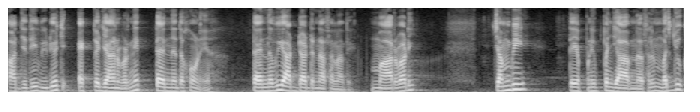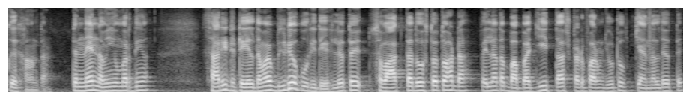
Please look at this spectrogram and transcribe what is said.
ਅੱਜ ਦੀ ਵੀਡੀਓ 'ਚ ਇੱਕ ਜਾਨਵਰ ਨੇ ਤਿੰਨ ਦਿਖਾਉਣੇ ਆ। ਤਿੰਨ ਵੀ ਅੱਡ ਅੱਡ ਨਸਲਾਂ ਦੇ। ਮਾਰਵਾੜੀ, ਚੰਬੀ ਤੇ ਆਪਣੀ ਪੰਜਾਬ ਨਸਲ ਮੱਝੂ ਕੇ ਖਾਨਦਾਨ। ਤਿੰਨੇ ਨਵੀਂ ਉਮਰ ਦੀਆਂ। ਸਾਰੀ ਡਿਟੇਲ ਦਵਾਂ, ਵੀਡੀਓ ਪੂਰੀ ਦੇਖ ਲਿਓ ਤੇ ਸਵਾਗਤ ਹੈ ਦੋਸਤੋ ਤੁਹਾਡਾ। ਪਹਿਲਾਂ ਤਾਂ ਬਾਬਾ ਜੀ ਦਾ ਸਟੱਡ ਫਾਰਮ YouTube ਚੈਨਲ ਦੇ ਉੱਤੇ।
